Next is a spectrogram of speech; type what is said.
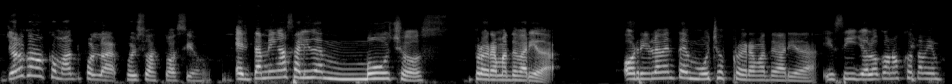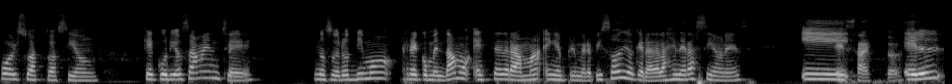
Yo lo conozco más por, la, por su actuación. Él también ha salido en muchos programas de variedad. Horriblemente muchos programas de variedad. Y sí, yo lo conozco también por su actuación. Que curiosamente, nosotros dimos, recomendamos este drama en el primer episodio, que era de las generaciones. Y Exacto. él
